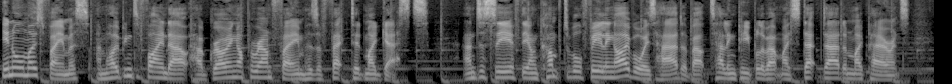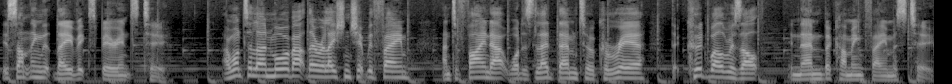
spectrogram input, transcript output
In Almost Famous, I'm hoping to find out how growing up around fame has affected my guests, and to see if the uncomfortable feeling I've always had about telling people about my stepdad and my parents is something that they've experienced too. I want to learn more about their relationship with fame and to find out what has led them to a career that could well result in them becoming famous too.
